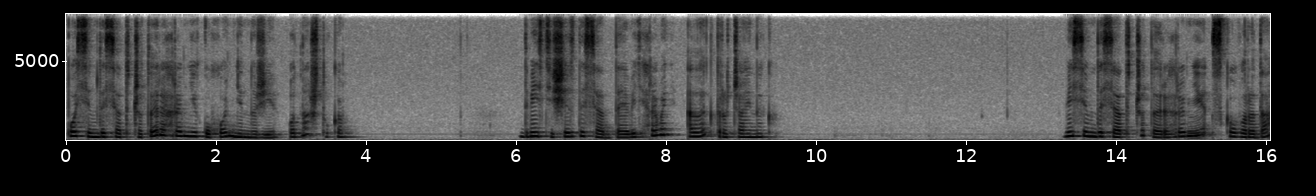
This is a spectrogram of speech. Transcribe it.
По 74 гривні кухонні ножі. Одна штука. 269 гривень електрочайник. 84 гривні сковорода,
